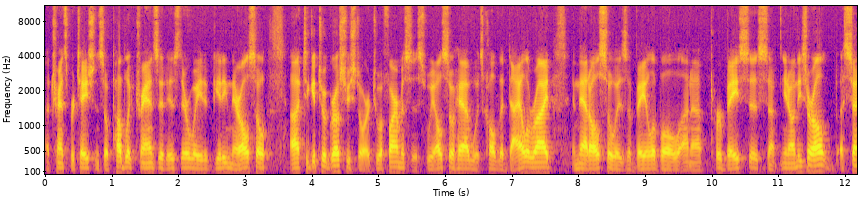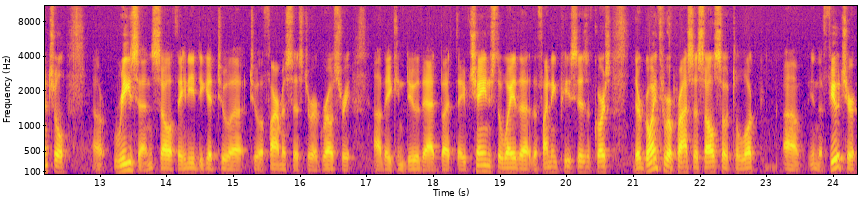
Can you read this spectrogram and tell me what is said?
uh, transportation, so public transit is their way of getting there. Also, uh, to get to a grocery store, to a pharmacist. We also have what's called the Dial-A-Ride, and that also is available on a per basis. Uh, you know, and these are all essential uh, reasons. So if they need to get to a to a pharmacist or a grocery, uh, they can do that. But they've changed the way the the funding piece is. Of course, they're going through a process also to look uh, in the future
